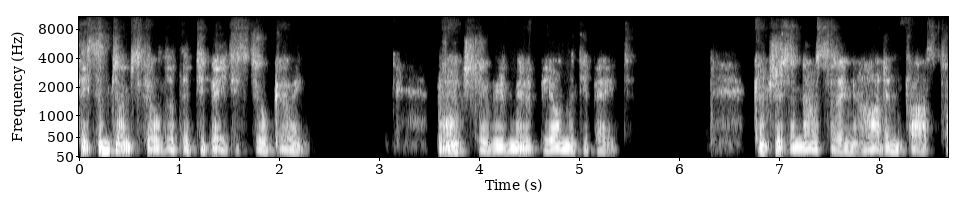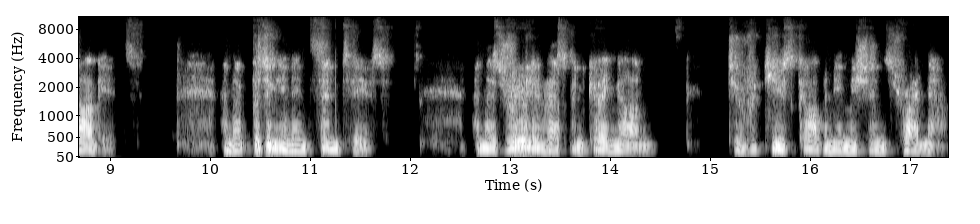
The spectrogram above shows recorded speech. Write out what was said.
they sometimes feel that the debate is still going. But actually, we've moved beyond the debate. Countries are now setting hard and fast targets, and they're putting in incentives, and there's real investment going on to reduce carbon emissions right now.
